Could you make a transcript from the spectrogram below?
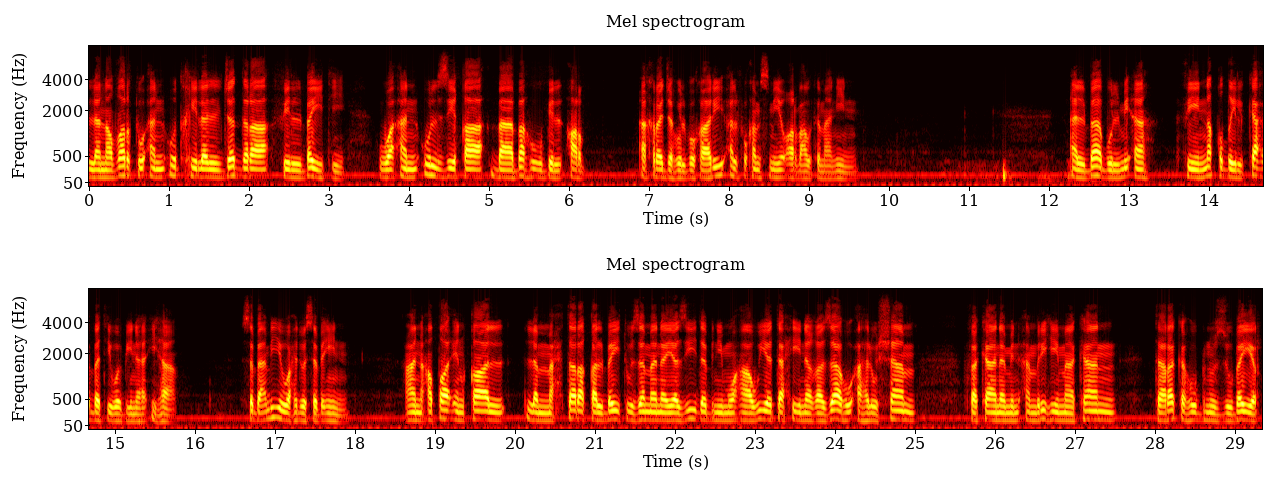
لنظرت أن أدخل الجدر في البيت وأن ألزق بابه بالأرض. أخرجه البخاري 1584 الباب المئة في نقض الكعبة وبنائها. 771 عن عطاء قال لما احترق البيت زمن يزيد بن معاوية حين غزاه أهل الشام فكان من أمره ما كان تركه ابن الزبير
